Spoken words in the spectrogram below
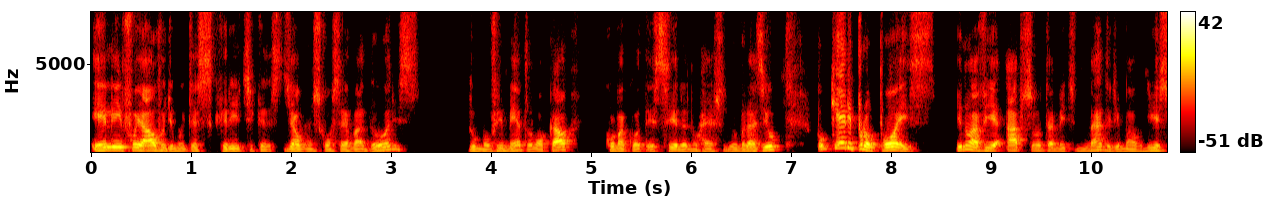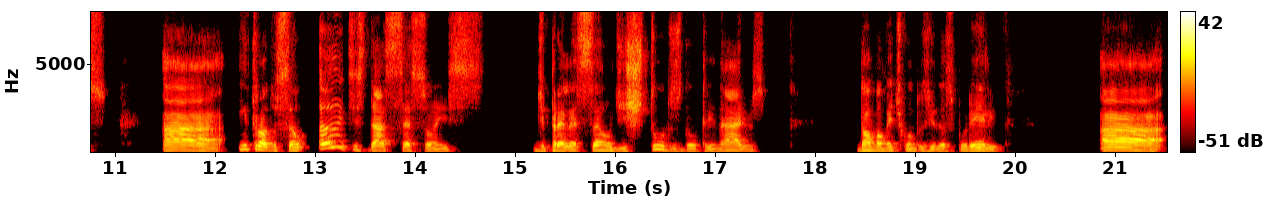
ele foi alvo de muitas críticas de alguns conservadores do movimento local, como acontecera no resto do Brasil, porque ele propôs, e não havia absolutamente nada de mal nisso, a introdução, antes das sessões de preleção, de estudos doutrinários, normalmente conduzidas por ele, a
